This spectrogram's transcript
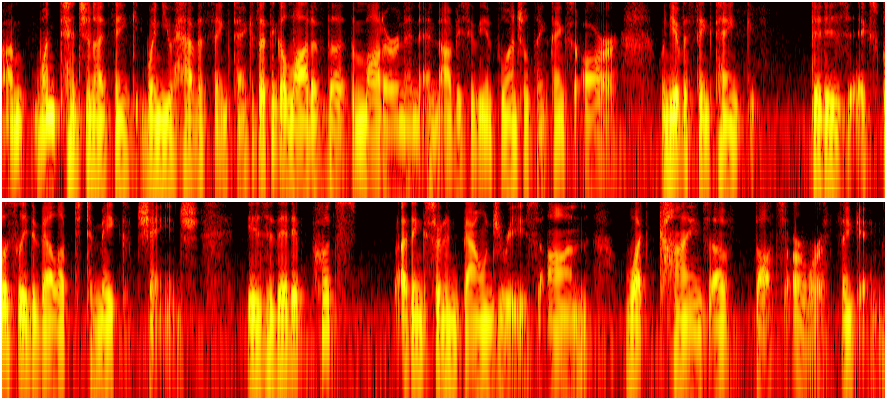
Um, one tension, I think, when you have a think tank, because I think a lot of the, the modern and, and obviously the influential think tanks are, when you have a think tank that is explicitly developed to make change, is that it puts, I think, certain boundaries on what kinds of thoughts are worth thinking,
